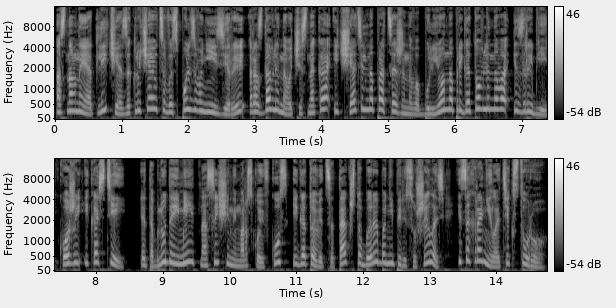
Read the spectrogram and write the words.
Основные отличия заключаются в использовании зиры, раздавленного чеснока и тщательно процеженного бульона, приготовленного из рыбьей кожи и костей. Это блюдо имеет насыщенный морской вкус и готовится так, чтобы рыба не пересушилась и сохранила текстуру.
